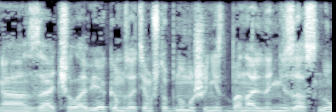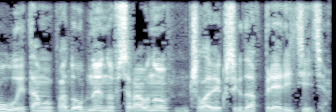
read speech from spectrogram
э, за человеком, за тем, чтобы ну, машинист банально не заснул и тому подобное, но все равно человек всегда в приоритете.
